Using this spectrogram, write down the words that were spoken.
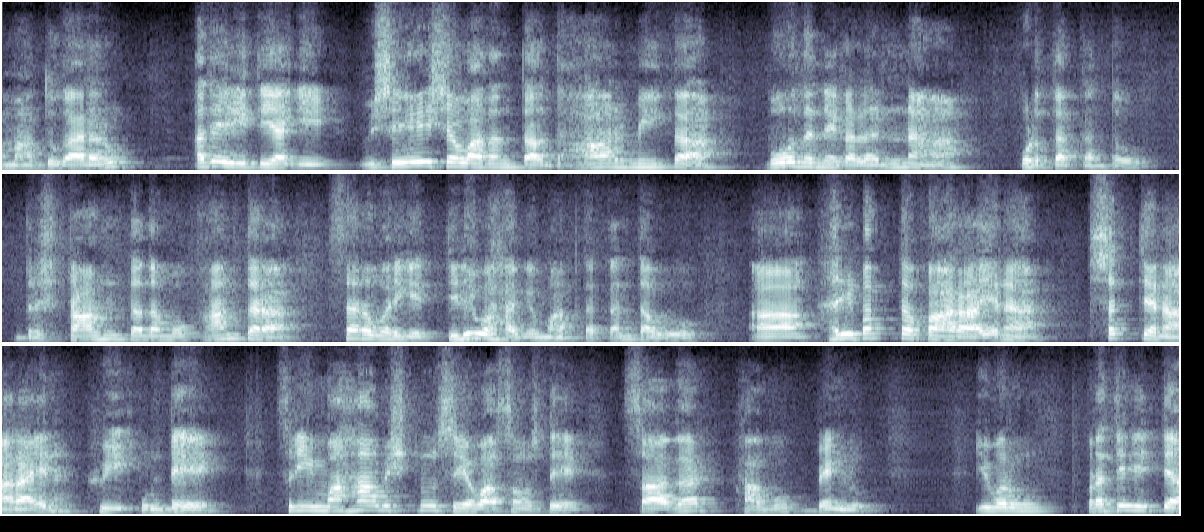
ಮಾತುಗಾರರು. ಅದೇ ರೀತಿಯಾಗಿ ವಿಶೇಷವಾದಂಥ ಧಾರ್ಮಿಕ ಬೋಧನೆಗಳನ್ನು ಕೊಡ್ತಕ್ಕಂಥವ್ರು. ದೃಷ್ಟಾಂತದ ಮುಖಾಂತರ ಸರ್ವರಿಗೆ ತಿಳಿಯುವ ಹಾಗೆ ಮಾಡ್ತಕ್ಕಂಥವ್ರು. ಆ, ಹರಿಭಕ್ತ ಪಾರಾಯಣ, ಸತ್ಯನಾರಾಯಣ ವಿ ಕುಂಟೆ ಶ್ರೀ ಮಹಾವಿಷ್ಣು ಸೇವಾ ಸಂಸ್ಥೆ, ಸಾಗರ್ ಹಾಗೂ ಬೆಂಗಳೂರು. ಇವರು ಪ್ರತಿನಿತ್ಯ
